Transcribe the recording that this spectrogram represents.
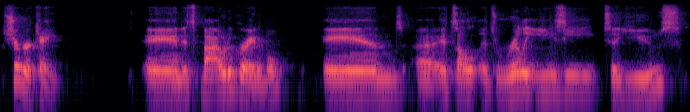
sugar cane. And it's biodegradable. And uh, it's, a, it's really easy to use.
